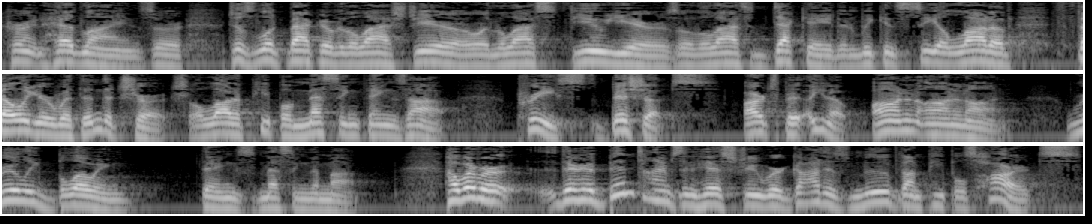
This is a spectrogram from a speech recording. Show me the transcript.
current headlines or just look back over the last year or the last few years or the last decade and we can see a lot of failure within the church, a lot of people messing things up. Priests, bishops, archbishops, you know, on and on and on really blowing things, messing them up. However, there have been times in history where God has moved on people's hearts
